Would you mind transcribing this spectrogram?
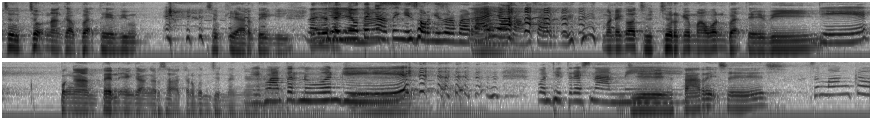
cucuk nanggap Mbak Dewi Sugiyarti iki. Lah ya Iya, sing nyuting nganti ngisor-ngisor barang. Lah, iya. Samsar ki. Menika jujur kemawon Mbak Dewi Nggih. penganten ingkang ngersakaken panjenengan. Nggih matur nuwun nggih. Pun ditresnani. Nggih, tarik sis. Semangka.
